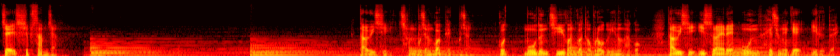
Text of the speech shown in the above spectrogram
제 13장 다윗이 천부장과 백부장 곧 모든 지휘관과 더불어 의논하고 다윗이 이스라엘의 온 회중에게 이르되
